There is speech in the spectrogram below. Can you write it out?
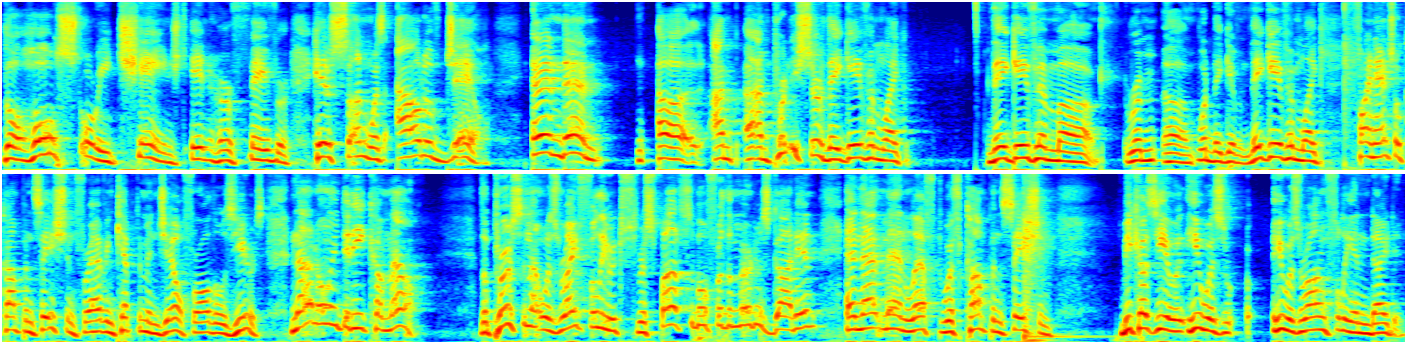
the whole story changed in her favor. His son was out of jail. And then uh, I'm I'm pretty sure they gave him like they gave him uh, rem, uh, what did they give him? They gave him like financial compensation for having kept him in jail for all those years. Not only did he come out, the person that was rightfully responsible for the murders got in, and that man left with compensation because he he was he was wrongfully indicted.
